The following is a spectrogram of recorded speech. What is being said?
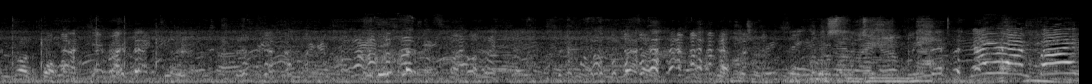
to not the ball. Pitcher, number 17, Matt Now you're on five.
